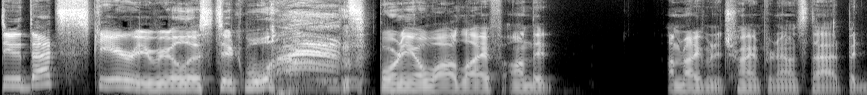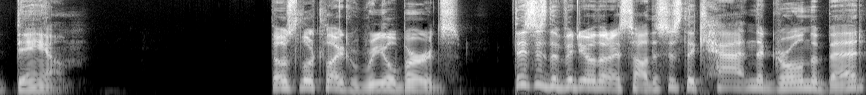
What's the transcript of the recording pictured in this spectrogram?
Dude, that's scary realistic. What? Borneo wildlife on the. I'm not even gonna try and pronounce that, but damn. Those look like real birds. This is the video that I saw. This is the cat and the girl in the bed.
